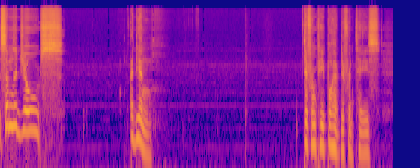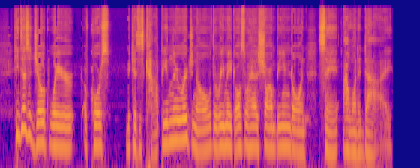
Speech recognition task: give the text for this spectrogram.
Some of the jokes, again, different people have different tastes. He does a joke where, of course, because it's copying the original, the remake also has Sean Bean going, say, I want to die.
